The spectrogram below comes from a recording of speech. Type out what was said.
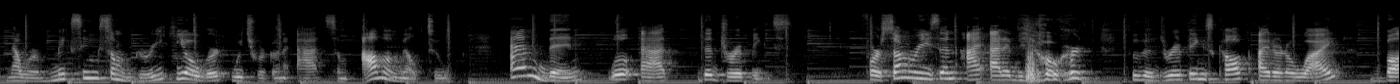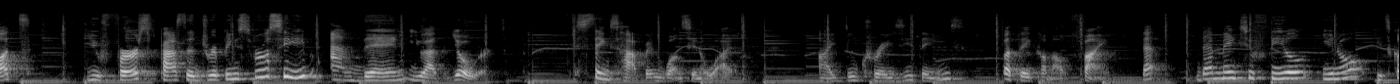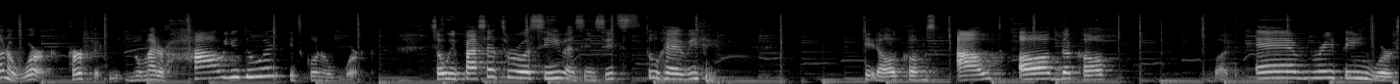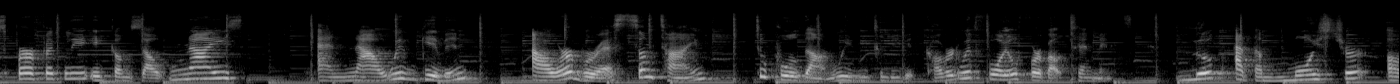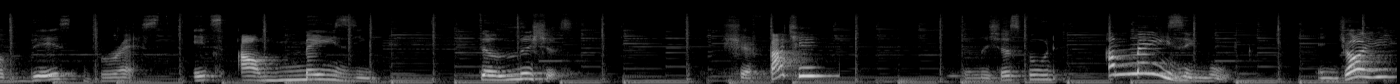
Now we're mixing some Greek yogurt, which we're gonna add some almond milk to, and then we'll add the drippings. For some reason, I added the yogurt to the drippings cup. I don't know why, but you first pass the drippings through a sieve and then you add the yogurt. These things happen once in a while. I do crazy things, but they come out fine. That that makes you feel, you know, it's gonna work perfectly. No matter how you do it, it's gonna work. So we pass it through a sieve, and since it's too heavy, it all comes out of the cup. But everything works perfectly, it comes out nice. And now we've given our breast some time to cool down. We need to leave it covered with foil for about 10 minutes. Look at the moisture of this breast. It's amazing, delicious. Chef Pachi, delicious food, amazing mood. Enjoy!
